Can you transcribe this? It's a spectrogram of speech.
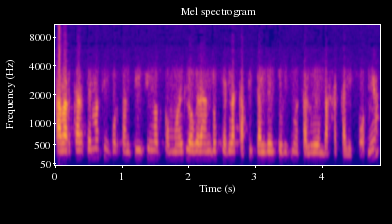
abarcar temas importantísimos como es logrando ser la capital del turismo de salud en Baja California.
